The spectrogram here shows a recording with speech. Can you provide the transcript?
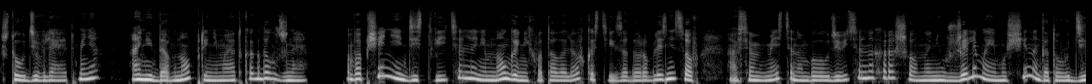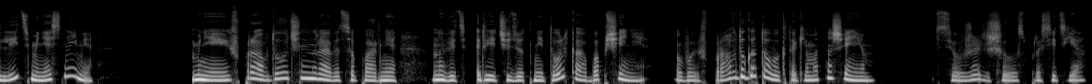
что удивляет меня, они давно принимают как должное. В общении действительно немного не хватало легкости и задора близнецов, а всем вместе нам было удивительно хорошо. Но неужели мои мужчины готовы делить меня с ними? Мне и вправду очень нравятся парни, но ведь речь идет не только об общении. Вы вправду готовы к таким отношениям? Все же решила спросить я.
